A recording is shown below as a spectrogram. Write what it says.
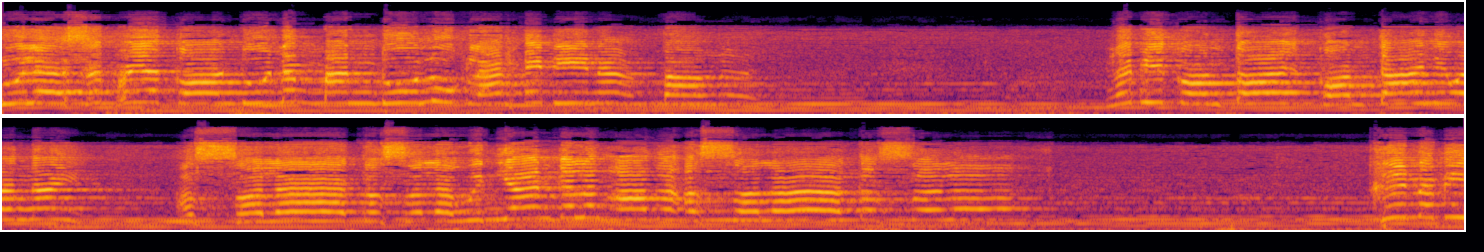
ดูแลทรัพยากรดูน้ำมันดูลูกหลานให้ดีนะเปล่าเลยนบีก่อนตายก่อนตายนี่ว่าไงอัสสลาตุสลาวิญญาณกำลังออกอะอัสสลาตุสลาคือนบี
